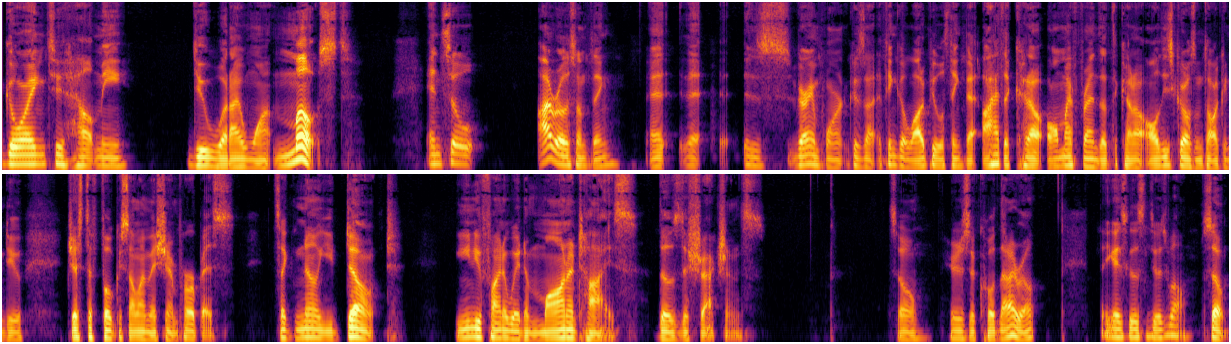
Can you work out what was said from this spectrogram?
going to help me do what I want most? And so I wrote something and that is very important because I think a lot of people think that I have to cut out all my friends, I have to cut out all these girls I'm talking to just to focus on my mission and purpose. It's like, no, you don't. You need to find a way to monetize those distractions. So here's a quote that I wrote that you guys can listen to as well. So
